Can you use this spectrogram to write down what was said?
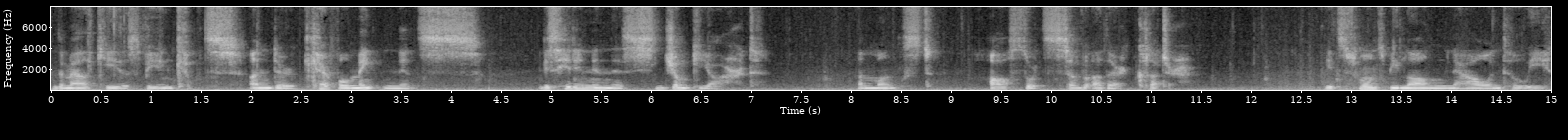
The Maliki is being kept under careful maintenance. It is hidden in this junkyard, amongst all sorts of other clutter. It won't be long now until we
